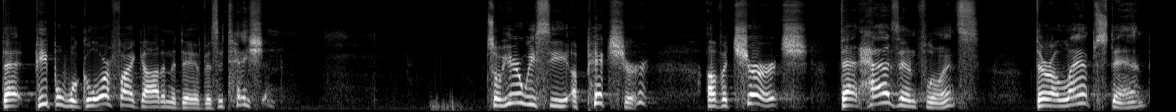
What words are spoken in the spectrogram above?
that people will glorify God in the day of visitation. So here we see a picture of a church that has influence. They're a lampstand,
